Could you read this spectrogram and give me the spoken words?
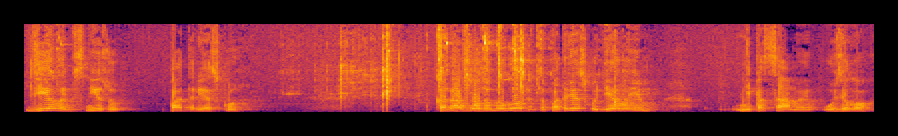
делаем снизу подрезку. Когда в воду мы ложим, то подрезку делаем не под самый узелок,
